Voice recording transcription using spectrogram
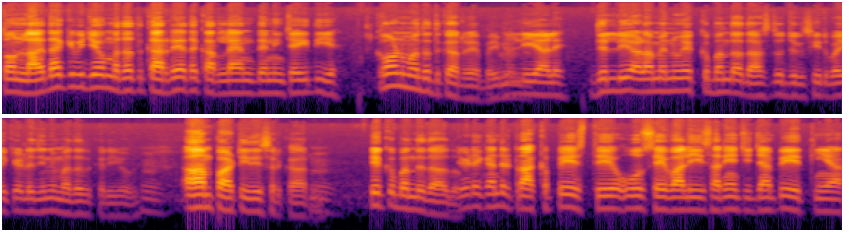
ਤੁਹਾਨੂੰ ਲੱਗਦਾ ਕਿ ਵੀ ਜੇ ਉਹ ਮਦਦ ਕਰ ਰਿਹਾ ਤਾਂ ਕਰ ਲੈਣ ਦੇਣੀ ਚਾਹੀਦੀ ਹੈ? ਕੌਣ ਮਦਦ ਕਰ ਰਿਹਾ ਬਈ ਮੈਨੂੰ? ਦਿੱਲੀ ਵਾਲੇ। ਦਿੱਲੀ ਵਾਲਾ ਮੈਨੂੰ ਇੱਕ ਬੰਦਾ ਦੱਸ ਦਿਓ ਜਗਸੀਰ ਬਾਈ ਕਿਹੜੇ ਜਿਹਨੇ ਮਦਦ ਕਰੀ ਹੋਵੇ। ਆਮ ਪਾਰਟੀ ਦੀ ਸਰਕਾਰ ਨੇ। ਇੱਕ ਬੰਦੇ ਦੱਸ ਦਿਓ। ਜਿਹੜੇ ਕਹਿੰਦੇ ਟਰੱਕ ਭੇਜਤੇ ਉਹ ਸੇਵਾ ਲਈ ਸਾਰੀਆਂ ਚੀਜ਼ਾਂ ਭੇਜਤੀਆਂ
